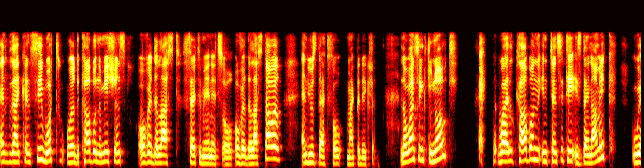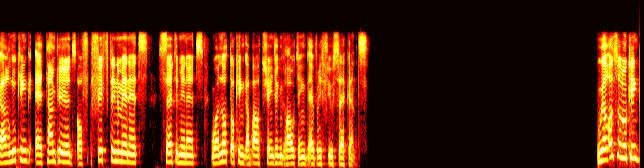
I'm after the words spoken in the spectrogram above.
and I can see what were the carbon emissions over the last 30 minutes or over the last hour and use that for my prediction. Now, one thing to note, while carbon intensity is dynamic, we are looking at time periods of 15 minutes, 30 minutes. We're not talking about changing routing every few seconds. We are also looking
